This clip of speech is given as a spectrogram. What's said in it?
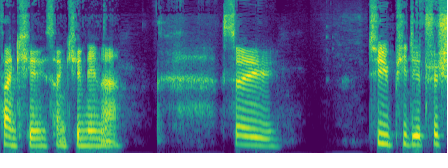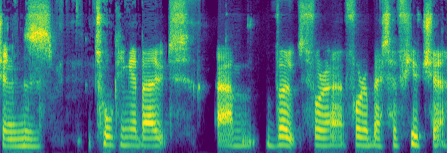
Thank you. Thank you, Nina. So, two paediatricians talking about um, votes for a, for a better future.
